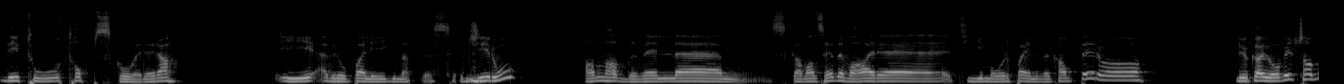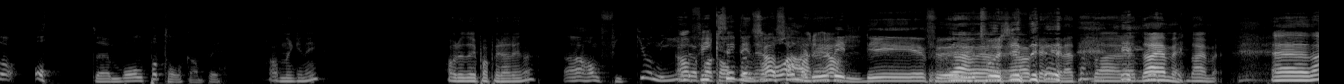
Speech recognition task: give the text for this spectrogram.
de to toppskårere i Europa League møttes. Giroud, han hadde vel eh, Skal man se, det var eh, ti mål på elleve kamper. Og Luka Jovic hadde åtte mål på tolv kamper. Hadde han ikke ni? Har du det i papiret her inne? Ja, han fikk jo ni i løpet av kampen, så ja, nå sånn er du ja. veldig før Ja, ja, utfor ja, ok, greit. Da, er- da er jeg med. Da er jeg med. Eh, nei,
